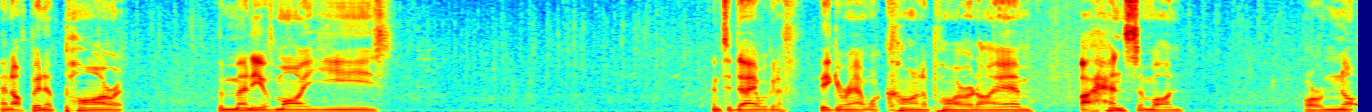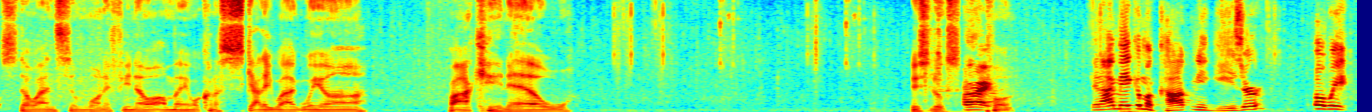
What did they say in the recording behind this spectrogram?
And I've been a pirate for many of my years. And today we're going to figure out what kind of pirate I am. A handsome one. Or not so handsome one, if you know what I mean. What kind of scallywag we are. Fucking hell. This looks... All right. Can I make him a Cockney geezer? Oh, wait.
